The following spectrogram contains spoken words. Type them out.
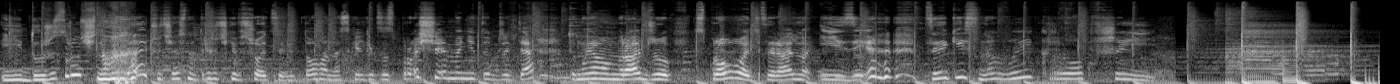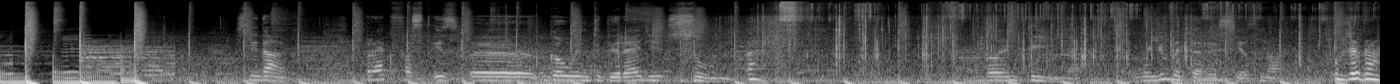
і дуже зручно. Я, якщо чесно, трішечки в шоці від того, наскільки це спрощує мені тут життя. Тому я вам раджу спробувати. Це реально ізі. Це якийсь новий крок в шиї. Сніданок. Breakfast is uh, going to be ready soon. Валентина. Ви любите рис, я знаю. Вже так.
